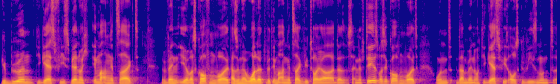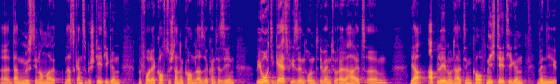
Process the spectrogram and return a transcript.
Gebühren, die Gas-Fees werden euch immer angezeigt wenn ihr was kaufen wollt. Also in der Wallet wird immer angezeigt, wie teuer das NFT ist, was ihr kaufen wollt. Und dann werden auch die Gas-Fees ausgewiesen und äh, dann müsst ihr nochmal das Ganze bestätigen, bevor der Kauf zustande kommt. Also da könnt ihr sehen, wie hoch die Gas-Fees sind und eventuell halt ähm, ja, ablehnen und halt den Kauf nicht tätigen, wenn die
